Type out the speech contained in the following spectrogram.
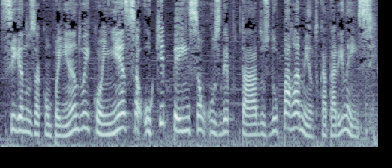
Siga nos acompanhando e conheça o que pensam os deputados do Parlamento Catarinense.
